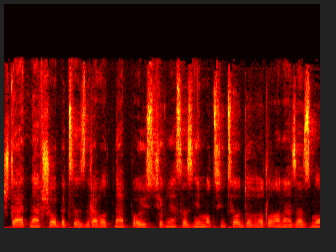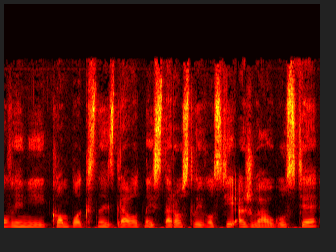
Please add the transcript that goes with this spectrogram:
Štátna všeobecná zdravotná poisťovňa sa s nemocnicou dohodla na zazmluvnení komplexnej zdravotnej starostlivosti až v auguste.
